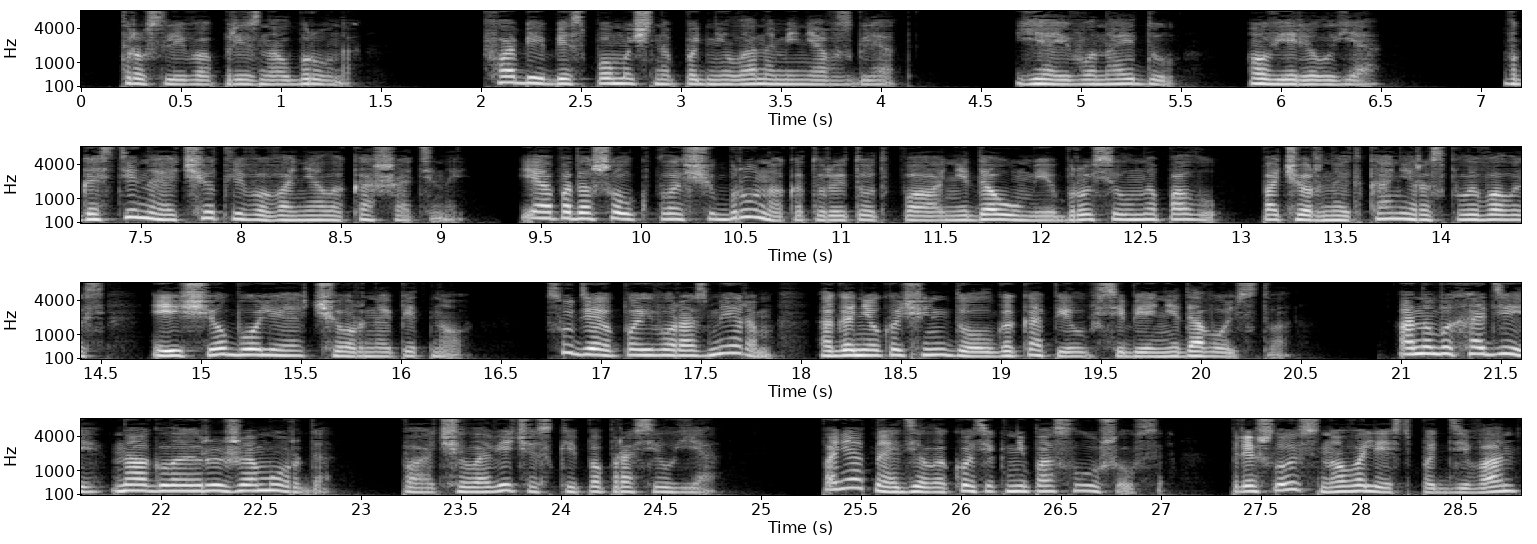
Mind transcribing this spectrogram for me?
— трусливо признал Бруно. Фаби беспомощно подняла на меня взгляд. «Я его найду», — уверил я. В гостиной отчетливо воняло кошатиной. Я подошел к плащу Бруно, который тот по недоумию бросил на полу. По черной ткани расплывалось еще более черное пятно. Судя по его размерам, огонек очень долго копил в себе недовольство. «А ну выходи, наглая рыжая морда!» — по-человечески попросил я. Понятное дело, котик не послушался. Пришлось снова лезть под диван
